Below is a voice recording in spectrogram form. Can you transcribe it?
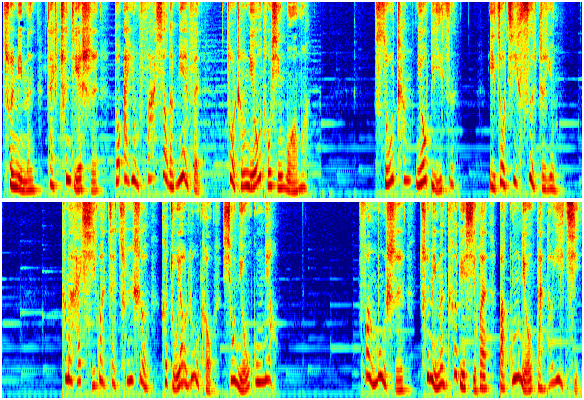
村民们在春节时都爱用发酵的面粉做成牛头形馍馍。俗称牛鼻子，以作祭祀之用。他们还习惯在村舍和主要路口修牛公庙。放牧时，村民们特别喜欢把公牛赶到一起，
